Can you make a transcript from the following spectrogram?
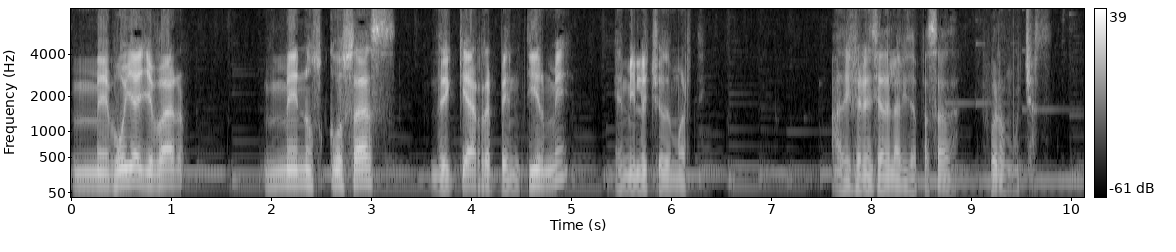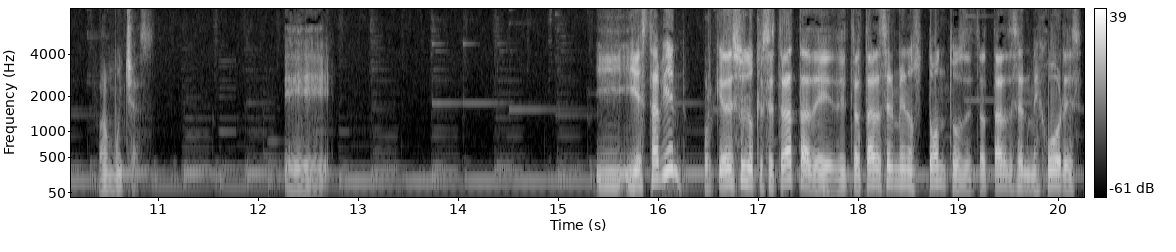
me voy a llevar menos cosas de que arrepentirme en mi lecho de muerte. A diferencia de la vida pasada, fueron muchas. Fueron muchas. Eh, y, está bien, porque de eso es lo que se trata, de, tratar de ser menos tontos, de tratar de ser mejores,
